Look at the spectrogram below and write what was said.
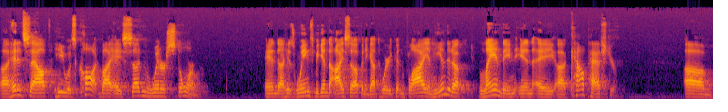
uh, headed south, he was caught by a sudden winter storm. And uh, his wings began to ice up, and he got to where he couldn't fly, and he ended up landing in a uh, cow pasture. Um,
